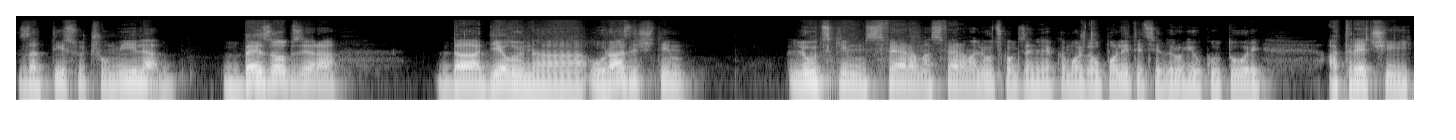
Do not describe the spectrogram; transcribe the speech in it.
za tisuću milja bez obzira da djeluju na, u različitim ljudskim sferama, sferama ljudskog za neko možda u politici, drugi u kulturi, a treći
